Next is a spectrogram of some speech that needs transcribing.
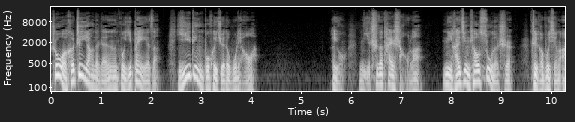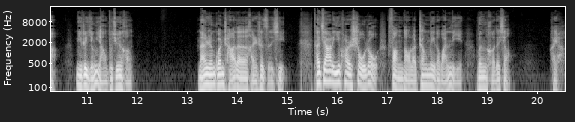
说：“我和这样的人过一辈子，一定不会觉得无聊啊。”哎呦，你吃的太少了，你还净挑素的吃，这可不行啊！你这营养不均衡。男人观察的很是仔细，他夹了一块瘦肉放到了张妹的碗里，温和的笑：“哎呀，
